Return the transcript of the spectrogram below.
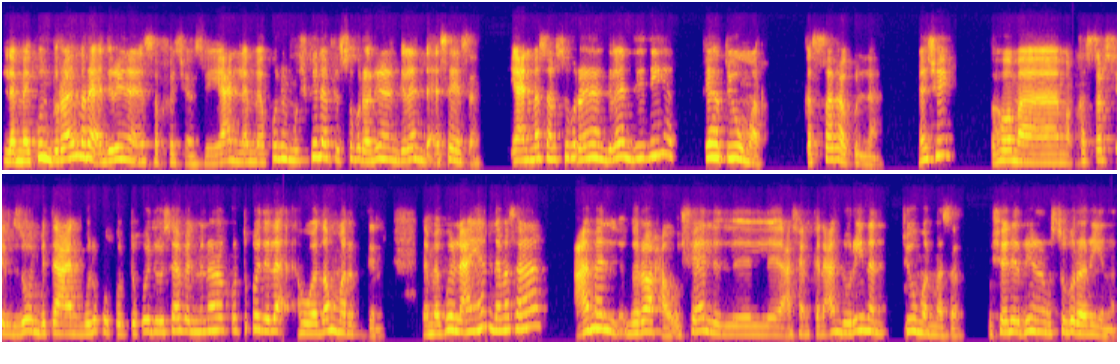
لما يكون primary adrenal insufficiency يعني لما يكون المشكلة في ال suprarenal gland أساسا. يعني مثلا ال suprarenal gland دي, دي فيها tumor كسرها كلها. ماشي؟ فهو ما ما كسرش ال zone بتاع ال glucocorticoid وساب ال mineralocorticoid لا هو دمر الدنيا. لما يكون العيان ده مثلا عمل جراحة وشال ال- ال- عشان كان عنده renal tumor مثلا وشال ال renal وال suprarenal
